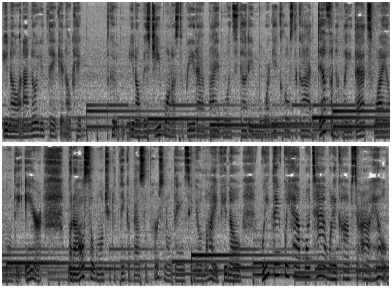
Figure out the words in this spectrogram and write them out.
You know, and I know you're thinking, okay, you know, Miss G want us to read our Bible and study more, get close to God. Definitely, that's why I'm on the air. But I also want you to think about some personal things in your life. You know, we think we have more time when it comes to our health.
